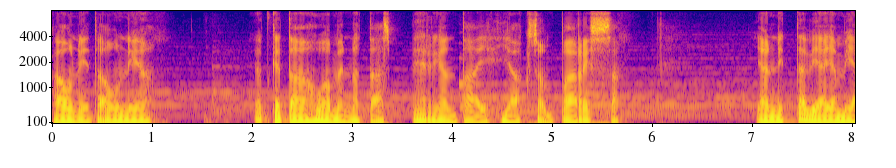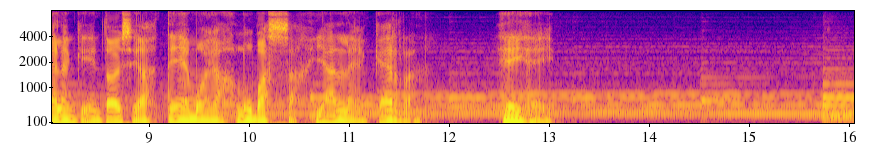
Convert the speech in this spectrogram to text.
kauniita unia. Jatketaan huomenna taas perjantai-jakson parissa. Jännittäviä ja mielenkiintoisia teemoja luvassa jälleen kerran. Hei hei! thank you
